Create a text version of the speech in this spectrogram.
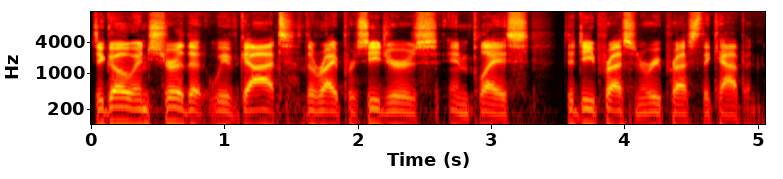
to go ensure that we've got the right procedures in place to depress and repress the cabin.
